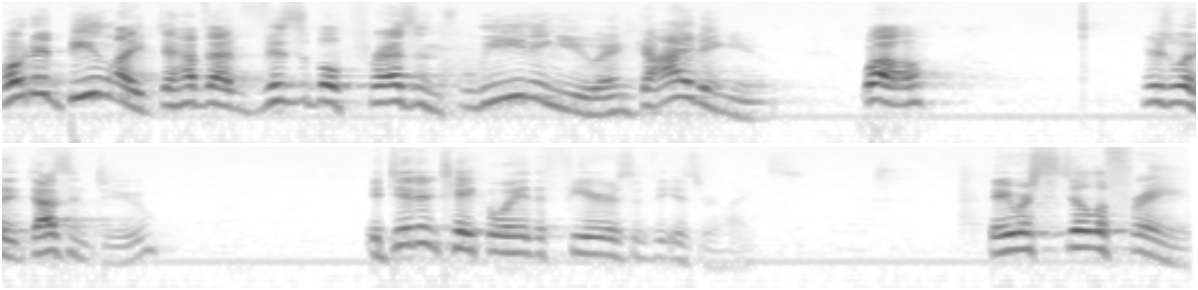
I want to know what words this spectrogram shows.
What would it be like to have that visible presence leading you and guiding you? Well, here's what it doesn't do it didn't take away the fears of the Israelites. They were still afraid.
